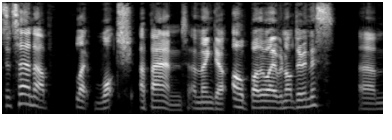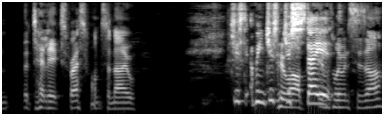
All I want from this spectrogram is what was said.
to turn up, like watch a band and then go, oh, by the way, we're not doing this. Um, the Daily Express want to know. Just, I mean, just just stay influences at, are.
